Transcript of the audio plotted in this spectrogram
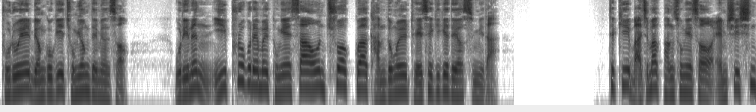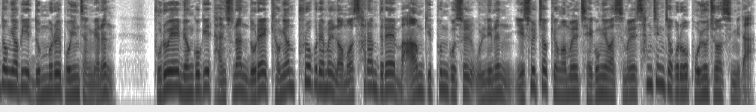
불후의 명곡이 종영되면서 우리는 이 프로그램을 통해 쌓아온 추억과 감동을 되새기게 되었습니다. 특히 마지막 방송에서 MC 신동엽이 눈물을 보인 장면은 불후의 명곡이 단순한 노래 경연 프로그램을 넘어 사람들의 마음 깊은 곳을 울리는 예술적 경험을 제공해왔음을 상징적으로 보여주었습니다.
